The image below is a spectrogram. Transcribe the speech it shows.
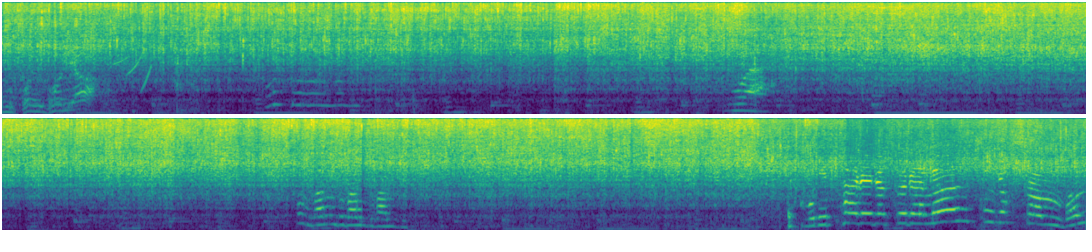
무슨 소리야? 우와. 어, 만두 만두 만두 물이 파르르 끓으면 충격수 한번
